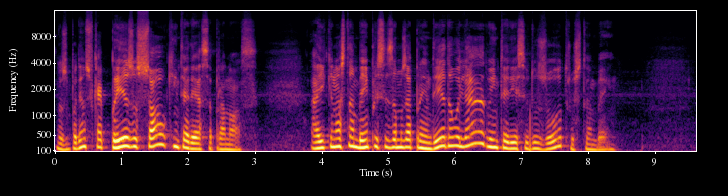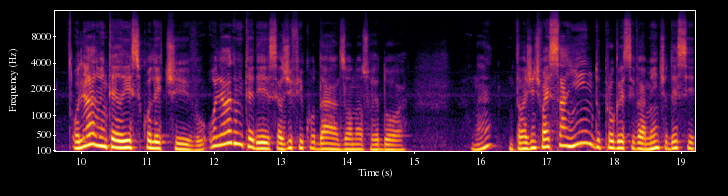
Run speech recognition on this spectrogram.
Nós não podemos ficar presos só ao que interessa para nós. Aí que nós também precisamos aprender a olhar o interesse dos outros também. Olhar o interesse coletivo, olhar o interesse, as dificuldades ao nosso redor né? Então a gente vai saindo progressivamente desse,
